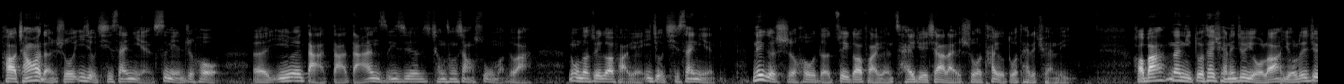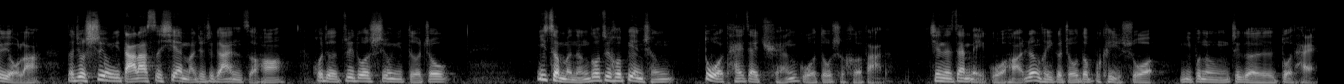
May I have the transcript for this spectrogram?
好，长话短说，一九七三年，四年之后，呃，因为打打打案子一直层层上诉嘛，对吧？弄到最高法院，一九七三年，那个时候的最高法院裁决下来说，他有堕胎的权利，好吧？那你堕胎权利就有了，有了就有了，那就适用于达拉斯县嘛，就这个案子哈，或者最多适用于德州，你怎么能够最后变成堕胎在全国都是合法的？现在在美国哈，任何一个州都不可以说你不能这个堕胎，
